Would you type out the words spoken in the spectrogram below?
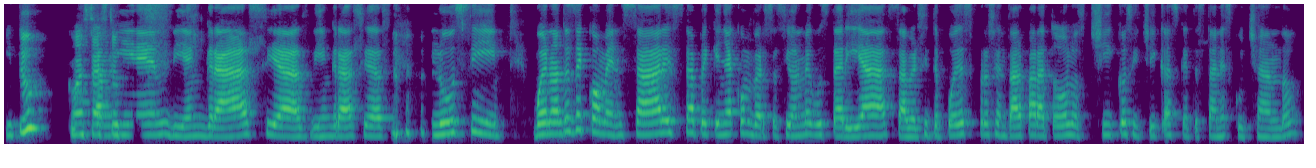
¿Y tú? ¿Cómo estás tú? Bien, bien, gracias, bien, gracias. Lucy, bueno, antes de comenzar esta pequeña conversación, me gustaría saber si te puedes presentar para todos los chicos y chicas que te están escuchando.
